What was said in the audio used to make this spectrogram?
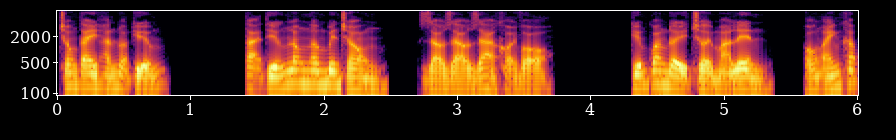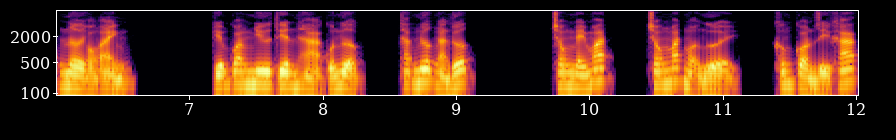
trong tay hắn đoạn kiếm. Tại tiếng long ngâm bên trong, rào rào ra khỏi vỏ. Kiếm quang đầy trời mà lên, bóng ánh khắp nơi bóng ánh. Kiếm quang như thiên hà cuốn ngược, thác nước ngàn thước. Trong nháy mắt, trong mắt mọi người, không còn gì khác,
